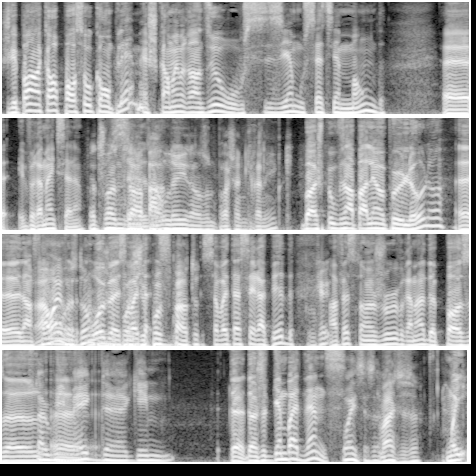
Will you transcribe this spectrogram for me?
je l'ai pas encore passé au complet, mais je suis quand même rendu au sixième ou septième monde. Euh, vraiment excellent. Là, tu vas nous en parler dans une prochaine chronique? Bah, je peux vous en parler un peu là. là. Euh, dans le Ah fond, ouais, vas-y donc. ouais, ben, ça, va être, pas vu pantoute. ça va être assez rapide. En fait, c'est un jeu vraiment de puzzle. C'est un euh, remake de Game. D'un jeu de Game Boy Advance. Oui, c'est ça. Ouais, c'est ça. Oui.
